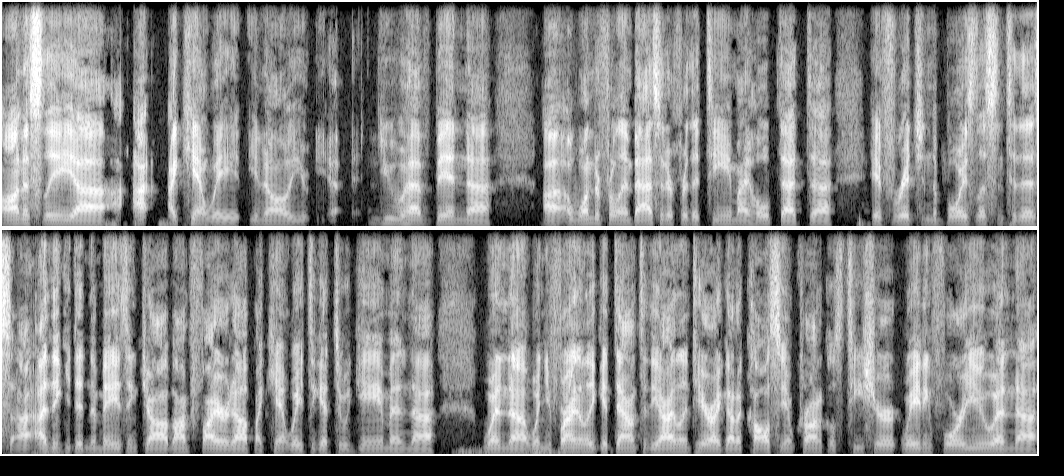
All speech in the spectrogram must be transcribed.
Honestly, uh, I I can't wait. You know, you you have been. Uh, a wonderful ambassador for the team. I hope that uh, if Rich and the boys listen to this, I, I, think you did an amazing job. I'm fired up. I can't wait to get to a game. And uh, when uh, when you finally get down to the island here, I got a Coliseum Chronicles T-shirt waiting for you, and uh,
